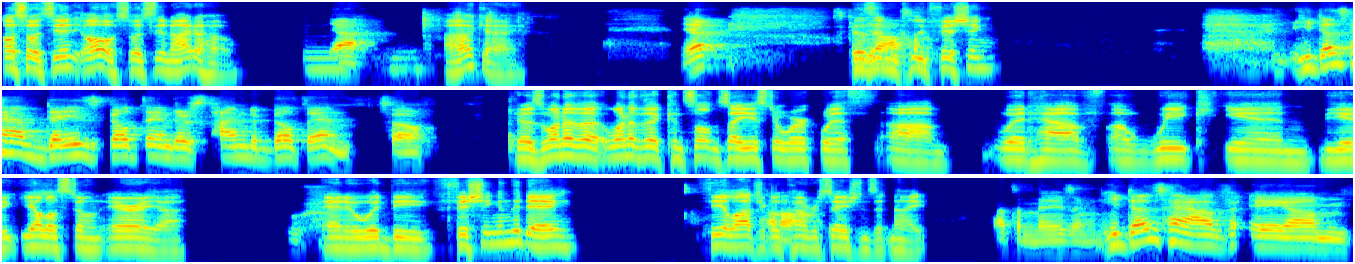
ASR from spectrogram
Oh, so it's in. Oh, so it's in Idaho. Yeah. Okay. Yep. Does it awesome. include fishing? he does have days built in. There's time to built in. So because one of the one of the consultants I used to work with um, would have a week in the Yellowstone area, and it would be fishing in the day, theological oh, conversations at night. That's amazing. He does have a um,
